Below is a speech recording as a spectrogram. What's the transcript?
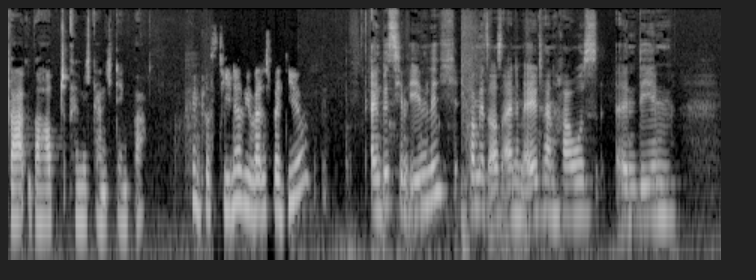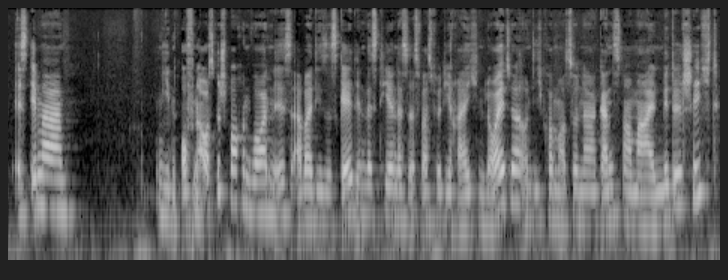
war überhaupt für mich gar nicht denkbar. Und Christine, wie war das bei dir? Ein bisschen ähnlich. Ich komme jetzt aus einem Elternhaus, in dem es immer offen ausgesprochen worden ist, aber dieses Geld investieren, das ist was für die reichen Leute und ich komme aus so einer ganz normalen Mittelschicht.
